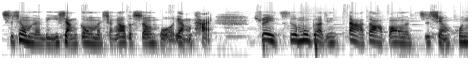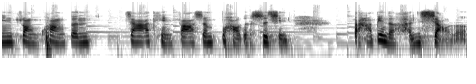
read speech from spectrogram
实现我们的理想跟我们想要的生活样态。所以这个目标已经大到把我们之前婚姻状况跟家庭发生不好的事情，把它变得很小了。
